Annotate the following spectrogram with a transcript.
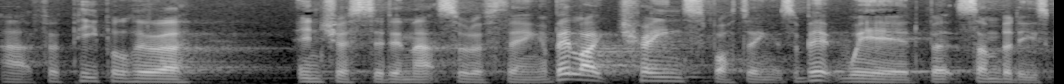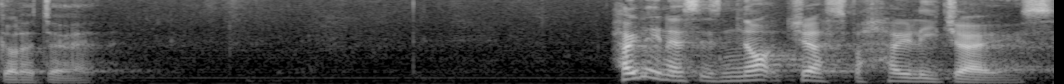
uh, for people who are interested in that sort of thing. A bit like train spotting. It's a bit weird, but somebody's got to do it. Holiness is not just for holy Joes,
